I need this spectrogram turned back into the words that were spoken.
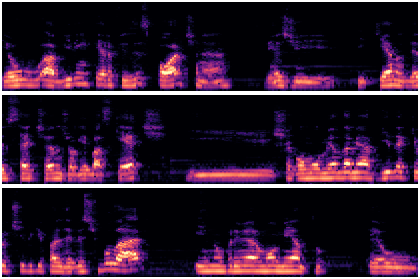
eu a vida inteira fiz esporte, né? Desde pequeno, desde os sete anos, joguei basquete e chegou um momento da minha vida que eu tive que fazer vestibular e num primeiro momento eu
